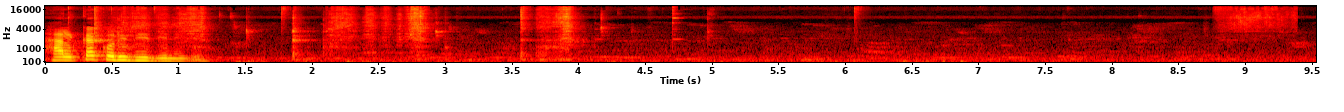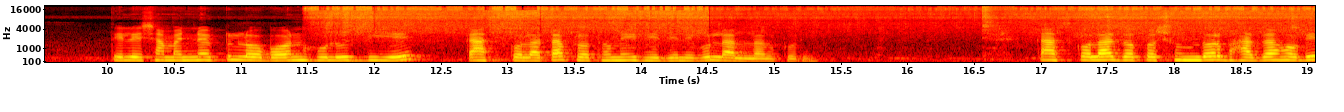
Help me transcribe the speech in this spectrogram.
হালকা করে ভেজে নেব। তেলে সামান্য একটু লবণ, হলুদ দিয়ে কাঁচকলাটা প্রথমেই ভেজে নেব লাল লাল করে। কাঁচকলা যত সুন্দর ভাজা হবে,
